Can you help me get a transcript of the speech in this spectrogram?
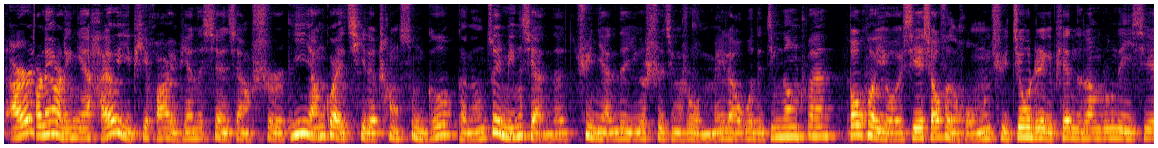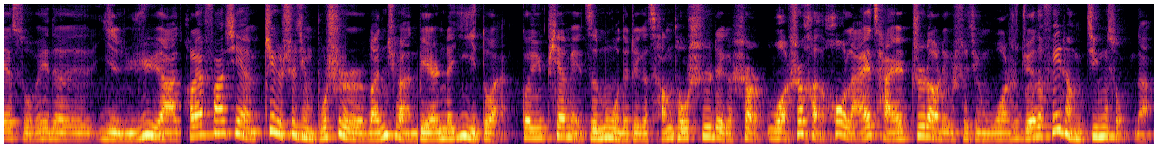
而二零二零年还有一批华语片的现象是阴阳怪气的唱颂歌，可能最明显的去年的一个事情是我们没聊过的《金刚川》，包括有一些小粉红去揪着这个片子当中的一些所谓的隐喻啊，后来发现这个事情不是完全别人的臆断。关于片尾字幕的这个藏头诗这个事儿，我是很后来才知道这个事情，我是觉得非常惊悚的。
